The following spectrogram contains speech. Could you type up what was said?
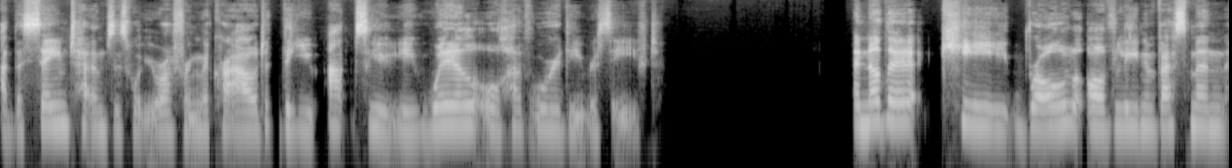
at the same terms as what you're offering the crowd that you absolutely will or have already received. Another key role of lead investment,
